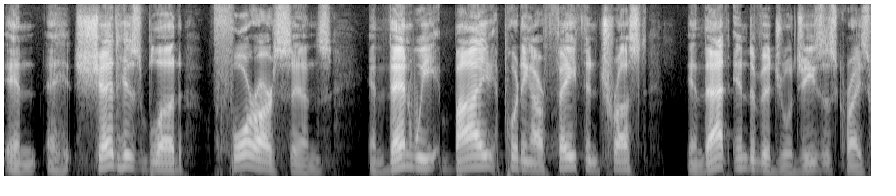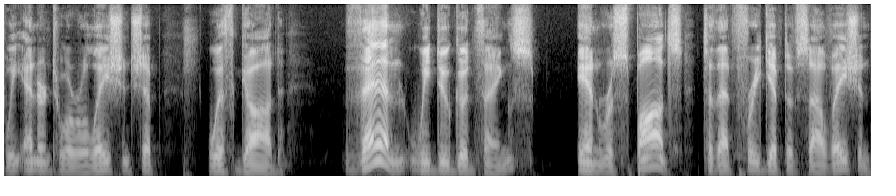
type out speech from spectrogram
and uh, shed his blood for our sins and then we by putting our faith and trust in that individual Jesus Christ we enter into a relationship with God then we do good things in response to that free gift of salvation.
